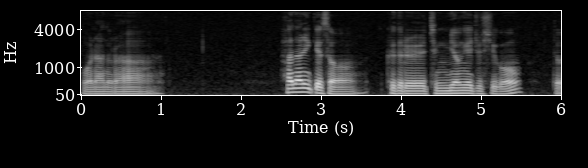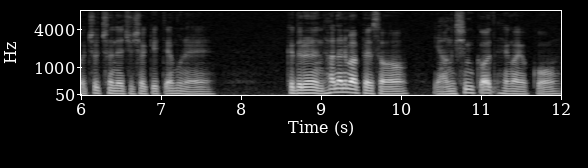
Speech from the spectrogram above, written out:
원하노라. 하나님께서 그들을 증명해 주시고 또 추천해 주셨기 때문에 그들은 하나님 앞에서 양심껏 행하였고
